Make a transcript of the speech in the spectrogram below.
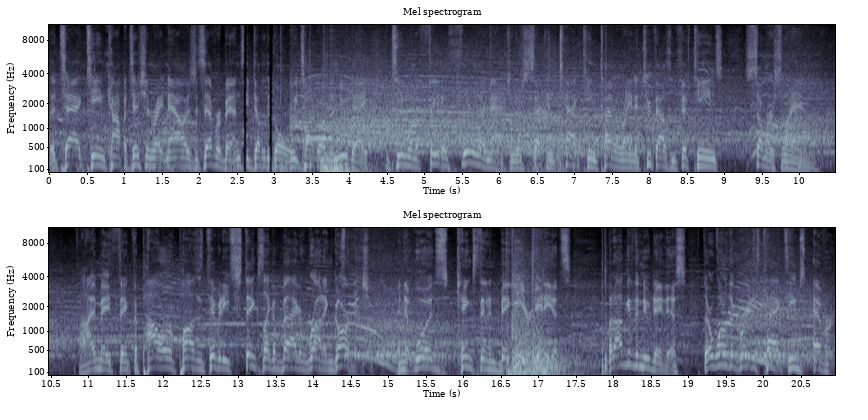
The tag team competition right now as it's ever been. CW Gold. We talk about the New Day. The team won a fatal four-way match in their second tag team title reign at 2015's SummerSlam. I may think the power of positivity stinks like a bag of rotting garbage, and that Woods, Kingston, and Big E are idiots. But I'll give the New Day this. They're one of the greatest tag teams ever.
